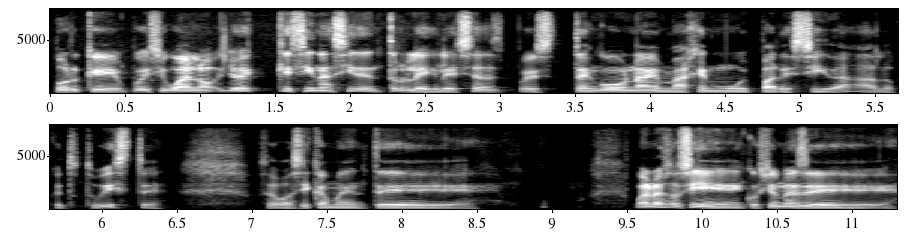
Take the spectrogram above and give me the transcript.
Porque, pues igual, ¿no? Yo que sí nací dentro de la iglesia, pues tengo una imagen muy parecida a lo que tú tuviste. Sea, básicamente... Bueno, eso sí, en cuestiones de,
